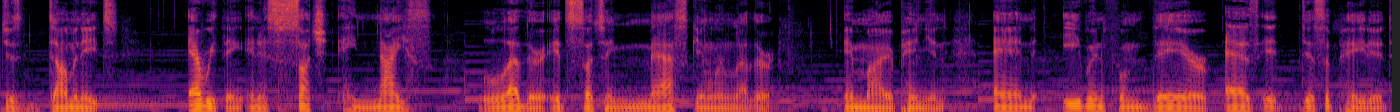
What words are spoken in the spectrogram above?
just dominates everything. And it's such a nice leather. It's such a masculine leather, in my opinion. And even from there, as it dissipated,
